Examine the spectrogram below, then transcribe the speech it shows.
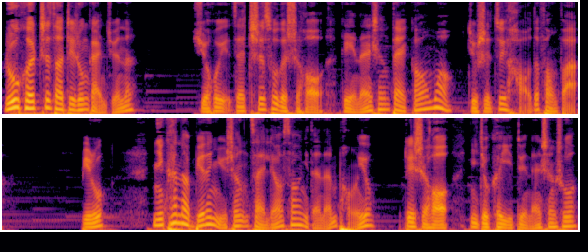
如何制造这种感觉呢？学会在吃醋的时候给男生戴高帽，就是最好的方法。比如，你看到别的女生在聊骚你的男朋友，这时候你就可以对男生说：“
